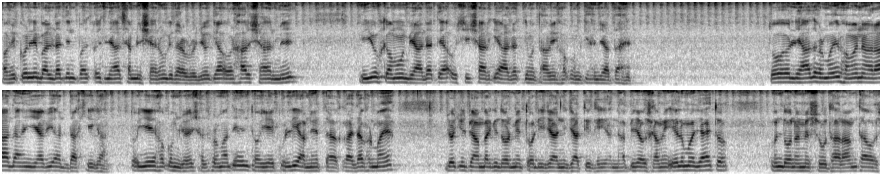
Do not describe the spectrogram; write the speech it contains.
اور پھر کل بلدن پر اس لحاظ سے ہم نے شہروں کی طرف رجوع کیا اور ہر شہر میں یوں کم و بیادت یا اسی شہر کی عادت کے مطابق حکم کیا جاتا ہے۔ تو لہٰذا فرمائے فمن اراد یا بھی اداخی کا تو یہ حکم جو ہے، شخص فرماتے ہیں، تو یہ کلی آپ نے قاعدہ فرمایا، جو چیز پیامبر کے دور میں تولی جانی جاتی تھی یا ناپی جا اس کا ہمیں علم ہو جائے، تو ان دونوں میں سود حرام تھا اس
